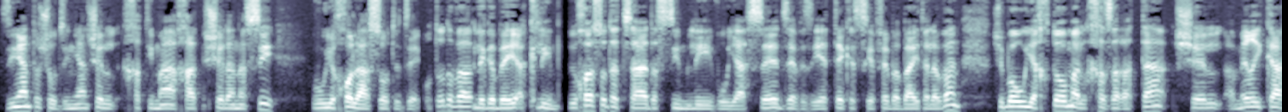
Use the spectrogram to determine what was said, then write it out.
זה עניין פשוט, זה עניין של חתימה אחת של הנשיא, והוא יכול לעשות את זה. אותו דבר לגבי אקלים, הוא יכול לעשות את הצעד הסמלי והוא יעשה את זה וזה יהיה טקס יפה בבית הלבן, שבו הוא יחתום על חזרתה של אמריקה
